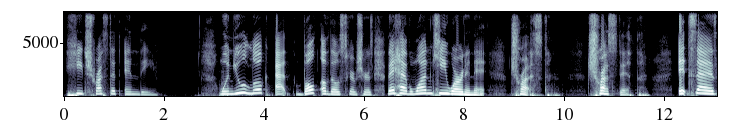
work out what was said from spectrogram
he trusteth in thee. When you look at both of those scriptures, they have one key word in it trust. Trusteth. It says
